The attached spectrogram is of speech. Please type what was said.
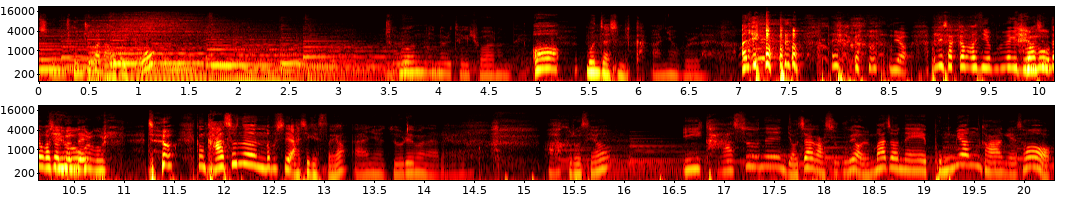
지금 전주가 나오고 있고. 두이 분, 노래 되게 좋아하는데. 어, 뭔지 아십니까? 아니요, 몰라요. 잠깐만요. 아니, 잠깐만요. 분명히 좋아하신다고 하셨는데. 제목을 몰... 저- 그럼 가수는 혹시 아시겠어요? 아니요, 노래만 알아요. 아 그러세요? 이 가수는 여자 가수고요. 얼마 전에 복면가왕에서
